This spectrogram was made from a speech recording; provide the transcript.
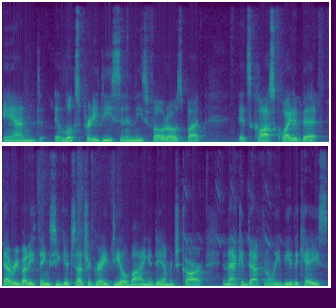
And it looks pretty decent in these photos, but it's cost quite a bit. Everybody thinks you get such a great deal buying a damaged car, and that can definitely be the case,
